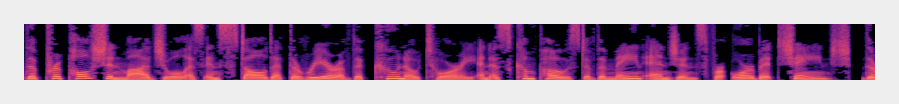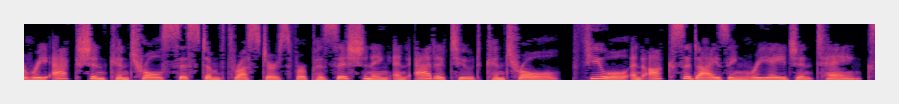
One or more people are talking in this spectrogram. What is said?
The propulsion module is installed at the rear of the Kounotori and is composed of the main engines for orbit change, the reaction control system thrusters for positioning and attitude control, fuel and oxidizing reagent tanks,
